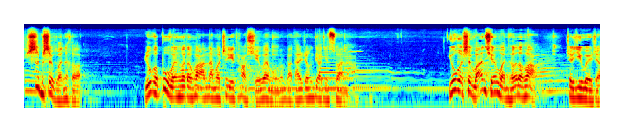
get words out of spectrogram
是不是吻合？如果不吻合的话，那么这一套学问我们把它扔掉就算了啊。如果是完全吻合的话，这意味着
